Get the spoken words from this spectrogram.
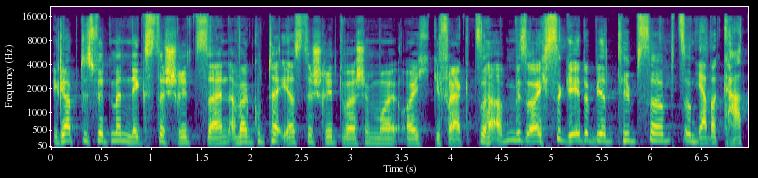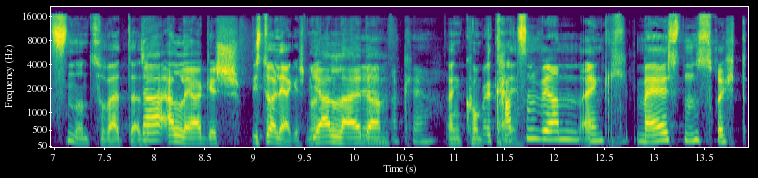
Ich glaube, das wird mein nächster Schritt sein. Aber ein guter erster Schritt war schon mal, euch gefragt zu haben, wie es euch so geht, ob ihr Tipps habt. ja, aber Katzen und so weiter. Also Na, allergisch. Bist du allergisch, ne? Ja, leider. Okay. okay. Dann kommt Weil Katzen wären eigentlich meistens recht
